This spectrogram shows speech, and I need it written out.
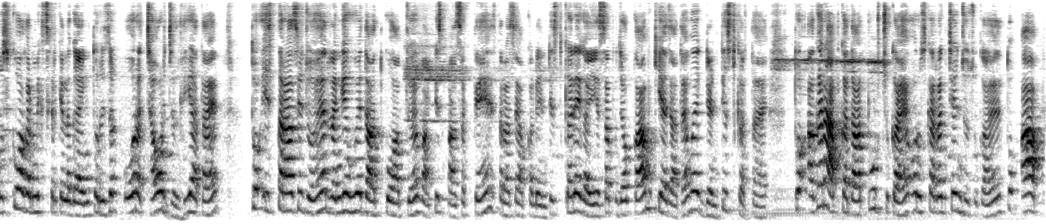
उसको अगर मिक्स करके लगाएँगे तो रिज़ल्ट और अच्छा और जल्दी आता है। तो इस तरह से जो है रंगे हुए दांत को आप जो है वापस पा सकते हैं। इस तरह से आपका डेंटिस्ट करेगा। ये सब जो काम किया जाता है, वो एक डेंटिस्ट करता है। तो अगर आपका दांत टूट चुका है और उसका रंग चेंज हो चुका है तो आप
